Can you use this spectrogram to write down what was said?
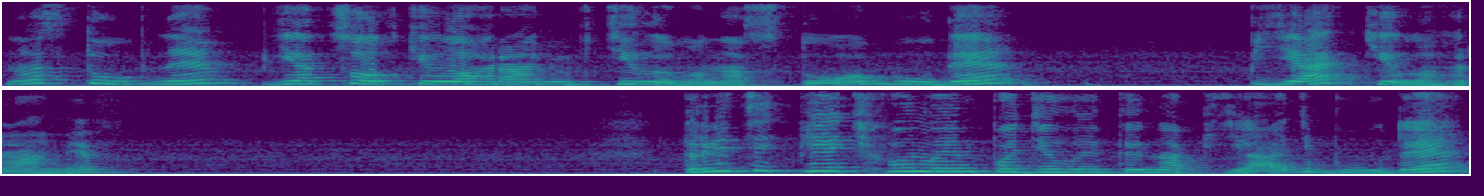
Наступне 500 кілограмів ділимо на 100 буде 5 кілограмів. 35 хвилин поділити на 5 буде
